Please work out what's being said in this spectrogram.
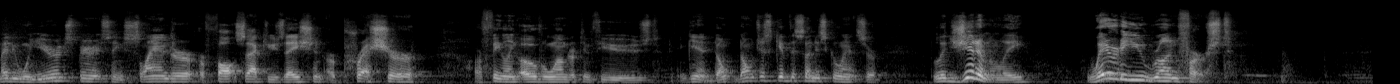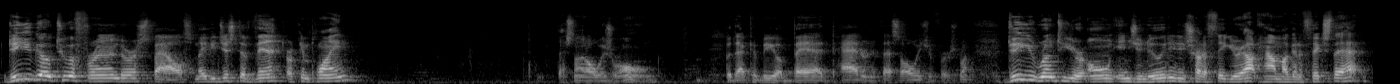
Maybe when you're experiencing slander or false accusation or pressure or feeling overwhelmed or confused, again, don't, don't just give the Sunday school answer. Legitimately, where do you run first? Do you go to a friend or a spouse, maybe just to vent or complain? That's not always wrong, but that could be a bad pattern if that's always your first run. Do you run to your own ingenuity to try to figure out how am I going to fix that?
